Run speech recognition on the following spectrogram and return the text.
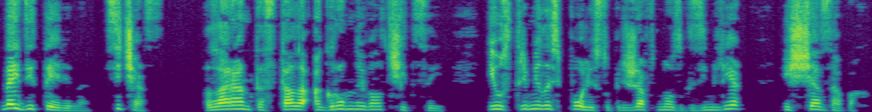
Найди Терина! Сейчас!» Лоранта стала огромной волчицей и устремилась по лесу, прижав нос к земле ища запах.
